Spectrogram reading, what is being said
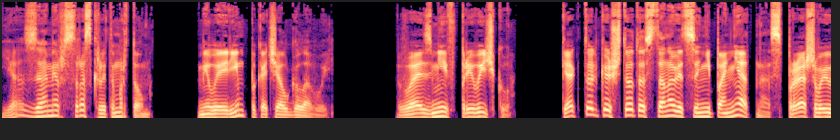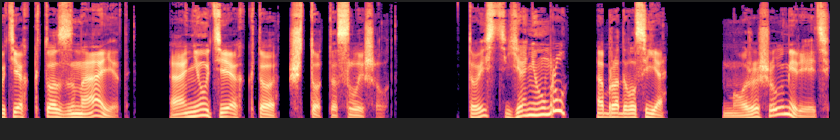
Я замер с раскрытым ртом. Милый Рим покачал головой. «Возьми в привычку. Как только что-то становится непонятно, спрашивай у тех, кто знает, а не у тех, кто что-то слышал». «То есть я не умру?» — обрадовался я. «Можешь умереть.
